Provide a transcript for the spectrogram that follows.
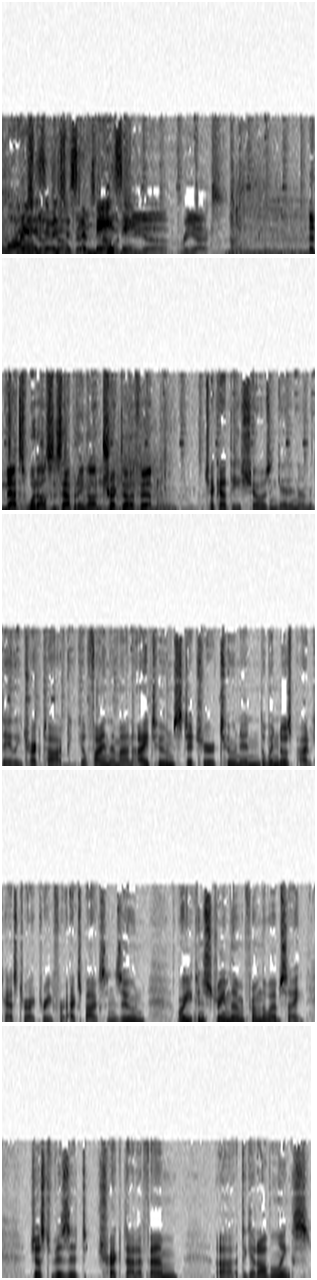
was. it was just amazing. She, uh, reacts. And that's what else is happening on Trek.fm. Check out these shows and get in on the daily Trek Talk. You'll find them on iTunes, Stitcher, TuneIn, the Windows Podcast Directory for Xbox and Zune, or you can stream them from the website. Just visit trek.fm uh, to get all the links.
